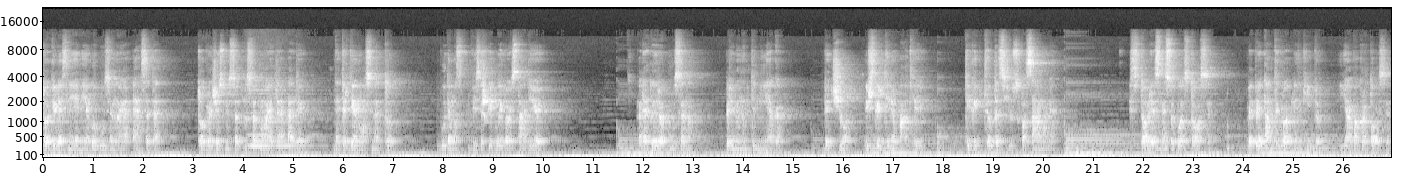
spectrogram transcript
tuo gilesnėje miego būsenoje esate, tuo gražesnius sapnus sapnuojate edai, net ir dienos metu, būdamas visiškai blaivioj stadijoje. Rega yra būsena, primenanti miegą, bet šiuo išskirtiniu atveju tai kaip tiltas jūsų pasąmonę. Istorijas nesuklastosi, bet prie tam tikrų aplinkybių ją pakartosi.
